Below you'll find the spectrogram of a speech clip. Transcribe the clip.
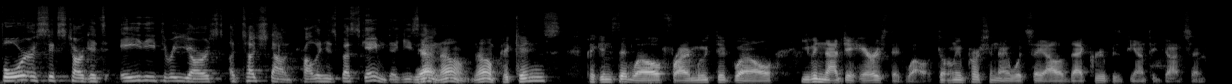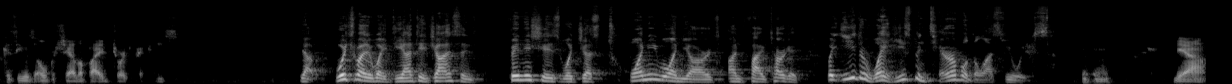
Four or six targets, 83 yards, a touchdown. Probably his best game that he's yeah, had. no, no. Pickens, Pickens did well. Freiermuth did well. Even Najee Harris did well. The only person I would say out of that group is Diontae Johnson because he was overshadowed by George Pickens. Yeah, which by the way, Diontae Johnson finishes with just 21 yards on five targets. But either way, he's been terrible the last few weeks. Mhm. Yeah.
